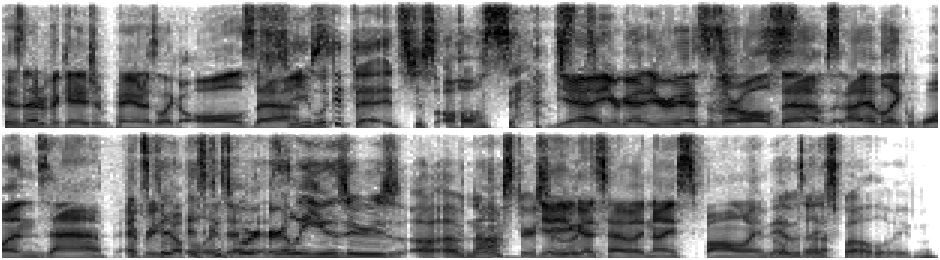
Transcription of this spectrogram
his notification pane is like all zaps. See, look at that. It's just all Zaps. yeah, your guys, your guys are all zaps. I have like one zap every couple it's of days. we're early users of, of Nostr. yeah, so you like, guys have a nice following. we have a built nice up. following.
